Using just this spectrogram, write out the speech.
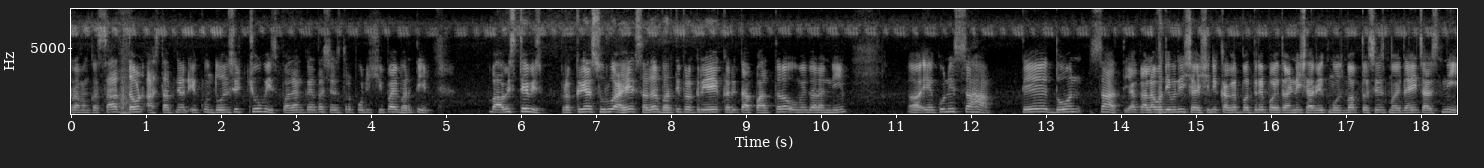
क्रमांक सात दौंड आस्थापनेवर एकूण दोनशे चोवीस पदांकरिता सशस्त्र पोलीस शिपाई भरती बावीस तेवीस प्रक्रिया सुरू आहे. सदर भरती प्रक्रियेकरिता पात्र उमेदवारांनी एकोणीस सहा ते दोन सात या कालावधीमध्ये शैक्षणिक कागदपत्रे पडताळणी शारीरिक मोजमाप तसेच मैदानी चाचणी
